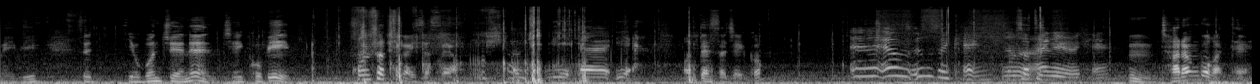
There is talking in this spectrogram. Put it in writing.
maybe. 그래서 이번 주에는 제이콥이 콘서트가 있었어요. Um, yeah, uh, yeah. 어땠어, 제이콥? Uh, it, was, it was okay. No, that I did okay. 음, 잘한 것 같아. I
